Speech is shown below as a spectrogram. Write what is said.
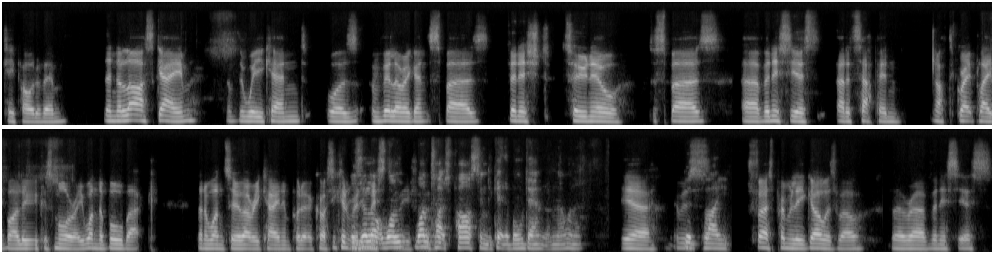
keep hold of him. Then the last game of the weekend was Villa against Spurs. finished 2 0 to Spurs. Uh, Vinicius had a tap in after great play by Lucas Moura. He won the ball back. Then a 1 2 Harry Kane and put it across. He couldn't There's really a lot miss of one be fair. one touch passing to get the ball down to them, though, wasn't it? Yeah, it was Good was play. first Premier League goal as well for uh, Vinicius.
